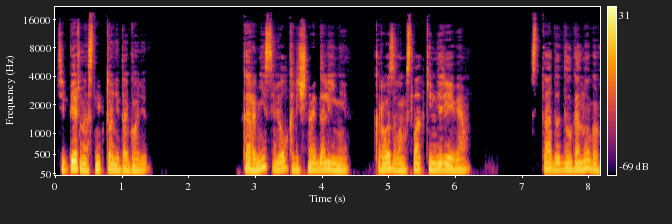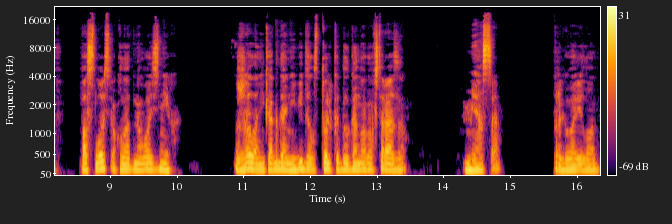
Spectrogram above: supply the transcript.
Теперь нас никто не догонит. Карниз вел к речной долине, к розовым сладким деревьям. Стадо долгоногов паслось около одного из них. Жало никогда не видел столько долгоногов сразу. «Мясо», — проговорил он.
